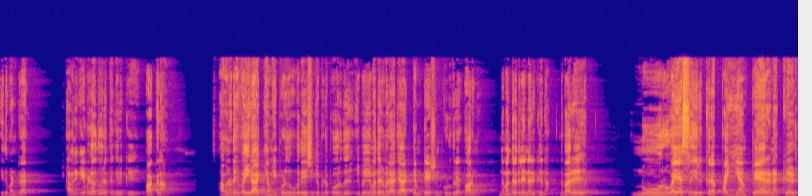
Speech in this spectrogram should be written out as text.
இது பண்ணுறார் அவனுக்கு எவ்வளோ தூரத்துக்கு இருக்குது பார்க்கலாம். அவனுடைய வைராக்கியம் இப்பொழுது உபதேசிக்கப்பட போகிறது இப்போ யமதர்மராஜா டெம்டேஷன் கொடுக்குறார் பாருங்கள் இந்த மந்திரத்தில் என்ன இருக்குன்னா இந்த பாரு நூறு வயசு இருக்கிற பையன் பேரனை கேளு.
